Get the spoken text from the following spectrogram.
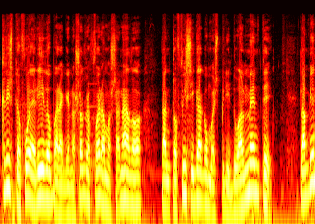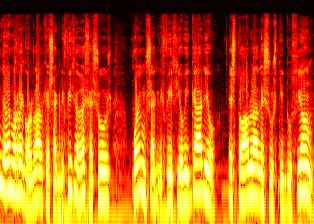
Cristo fue herido para que nosotros fuéramos sanados, tanto física como espiritualmente. También debemos recordar que el sacrificio de Jesús fue un sacrificio vicario. Esto habla de sustitución,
